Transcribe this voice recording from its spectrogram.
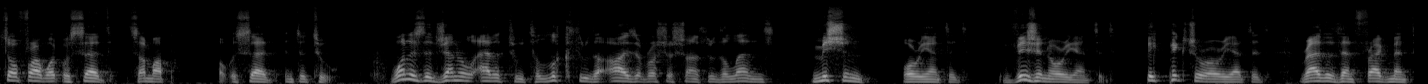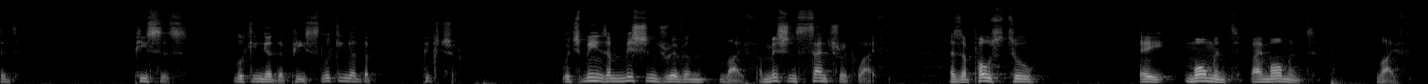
so far what was said, sum up what was said into two. One is the general attitude to look through the eyes of Rosh Hashanah, through the lens, mission oriented, vision oriented, big picture oriented, rather than fragmented pieces, looking at the piece, looking at the picture, which means a mission driven life, a mission centric life, as opposed to a moment by moment life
